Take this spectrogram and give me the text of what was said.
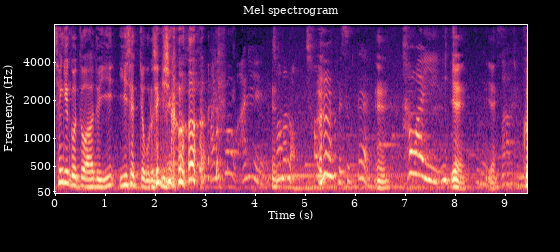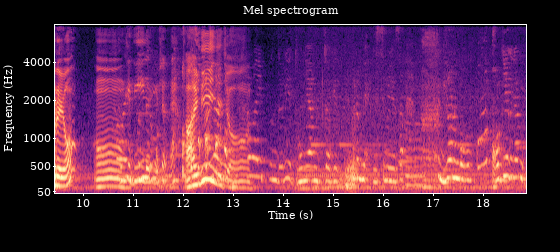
생긴 것도 아주 이, 이색적으로 생기시고. 아니 꼭 아니 저는 처음 뵀을 때 예. 하와이 이쪽 예. 예. 아, 정말. 그래요? 어. 하와이 미인으로 오셨나요? 아, 미인이죠. 하와이 분들이 동양적인 흐름이 있으면서 막 이러는 거고 꼭 거기에 그냥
